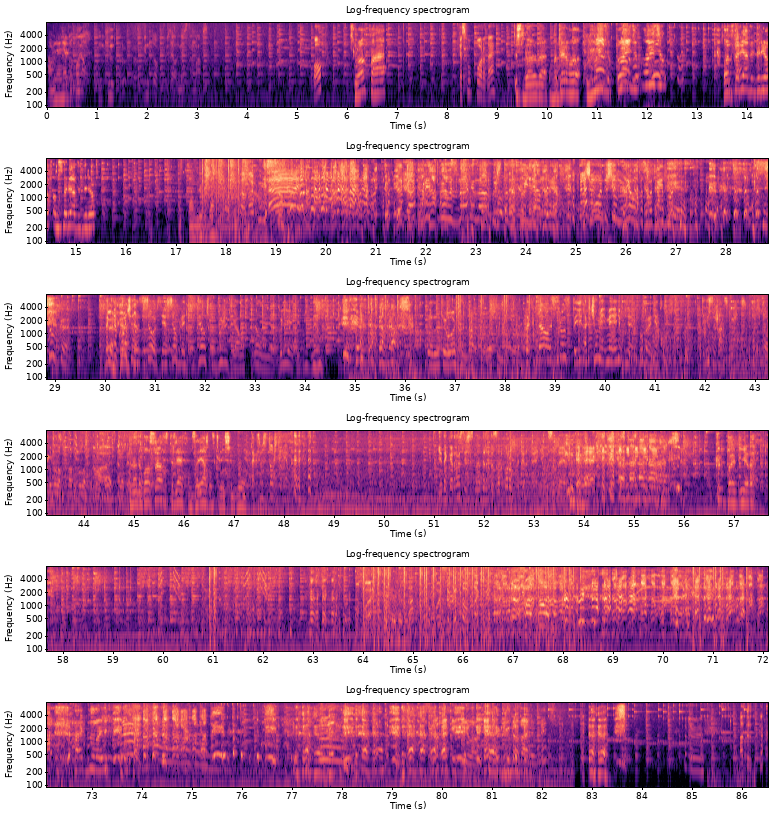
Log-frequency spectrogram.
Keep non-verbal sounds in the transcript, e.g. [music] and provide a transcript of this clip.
А у меня нету Он больше. взял, он вин- ру- винтовку взял вместо Мавса. Оп. Опа! Сейчас в упор, да? Да-да-да. Батер его увидел, увидел, увидел. Он снаряды берет, он снаряды берет. Он рюкзак. Да нахуй. Да как, блядь, вы узнали нахуй, что за хуйня, блядь? Почему он решил налево посмотреть, блядь? Сука! Да мне кончилось все, я все, блядь, сделал, чтобы выжить, а он стрелял меня. Блядь, обидно. Не, ну ты очень много, очень много. Да когда он все равно стоит, а к чему меня, не- у меня выбора нет, типа. Это единственный шанс выжить. Надо было, надо было подождать. спрятать. Надо было сразу стрелять, там заряжено, скорее всего, было. Так смысл в том, что мне [laughs] Я так орнусь, сейчас на дрото запор упадет, а я него задаю. Победа. Опа. Опа, все готов нахуй. Огонь. Все как и было, как и предсказали, блядь. Адер, ты как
